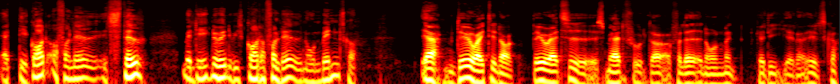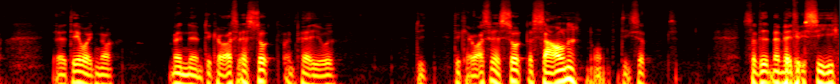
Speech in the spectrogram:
at det er godt at forlade et sted, men det er ikke nødvendigvis godt at forlade nogle mennesker. Ja, men det er jo rigtigt nok. Det er jo altid smertefuldt at forlade nogen, man kan lide eller elsker. Ja, det er jo ikke nok. Men øh, det kan også være sundt for en periode. Det kan jo også være sundt at savne nogen, fordi så, så ved man, hvad det vil sige.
